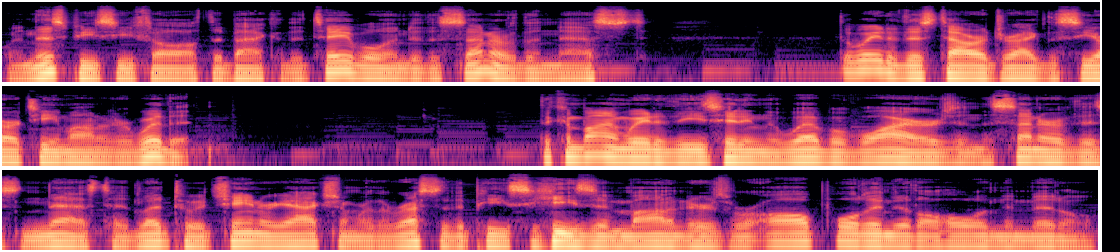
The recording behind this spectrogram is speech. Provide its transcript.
When this PC fell off the back of the table into the center of the nest, the weight of this tower dragged the CRT monitor with it. The combined weight of these hitting the web of wires in the center of this nest had led to a chain reaction where the rest of the PCs and monitors were all pulled into the hole in the middle,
